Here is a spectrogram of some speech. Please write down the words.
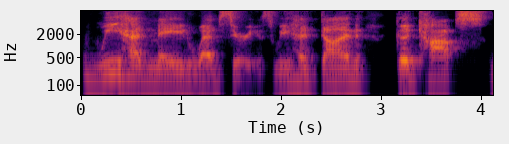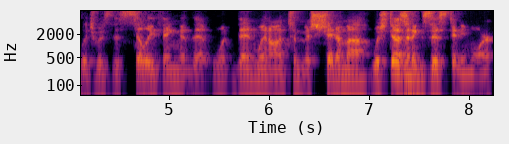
we had made web series, we had done Good Cops, which was the silly thing that, that w- then went on to Machinima, which doesn't exist anymore.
